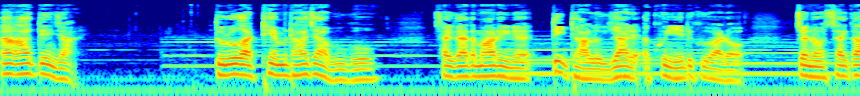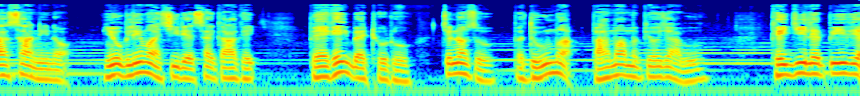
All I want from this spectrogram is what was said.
အံ့အားသင့်ကြတယ်သူတို့ကထင်မထားကြဘူးကိုစိုက်ကားသမားတွေနဲ့တိထားလို့ရတဲ့အခွင့်အရေးတစ်ခုကတော့ကျွန်တော်စိုက်ကားစနေတော့မြို့ကလေးမှာရှိတဲ့စိုက်ကားဂိတ် ဘယ်ဂိတ်ပဲထိုးထိုးကျွန်တော်ဆိုဘသူမှဘာမှမပြောကြဘူးဂိတ်ကြီးလည်းပေးရ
